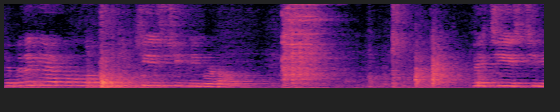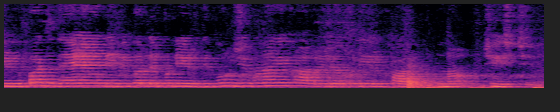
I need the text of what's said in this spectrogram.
ਫਿਰ ਪਤਾ ਕਿਆ ਕਰੂੰਗਾ ਚੀਜ਼ ਚਿੱਲੀ ਬਣਾਉਂਗਾ ਫਿਰ ਚੀਜ਼ ਚਿੱਲੀ ਨੂੰ ਭੱਜਦੇ, ਐ ਨਹੀਂ ਵੀ ਕੱਲੇ ਪਨੀਰ ਦੀ ਭੁਰਜੀ ਬਣਾ ਕੇ ਖਾ ਲਓ ਜਾਂ ਪਨੀਰ ਖਾ ਲਓ, ਨਾ, ਚੀਜ਼ ਚਿੱਲੀ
